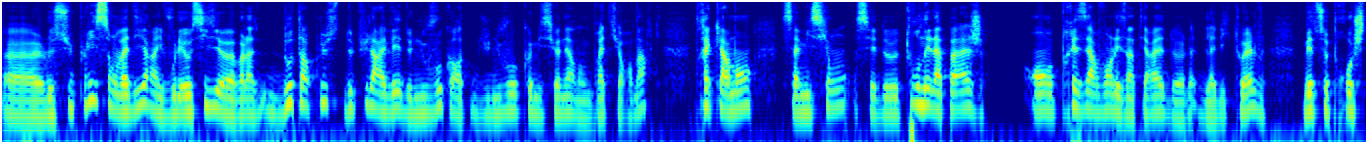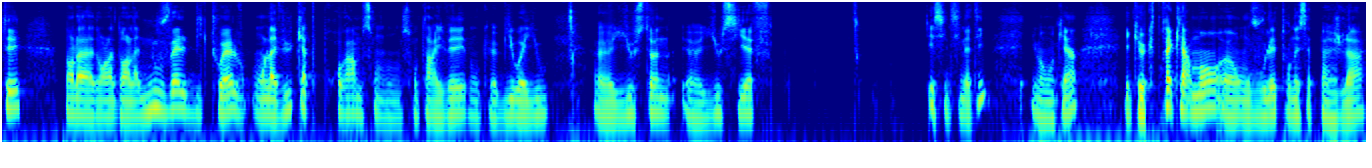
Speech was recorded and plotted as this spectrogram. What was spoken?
euh, le supplice, on va dire. Il voulait aussi, voilà, d'autant plus depuis l'arrivée du nouveau commissionnaire, donc Brett Yormark. Très clairement, sa mission, c'est de tourner la page en préservant les intérêts de la, Big 12, mais de se projeter dans la, dans la, dans la nouvelle Big 12. On l'a vu, quatre programmes sont, sont arrivés, donc BYU, Houston, UCF Cincinnati, il m'en manquait un, et que très clairement euh, on voulait tourner cette page-là,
